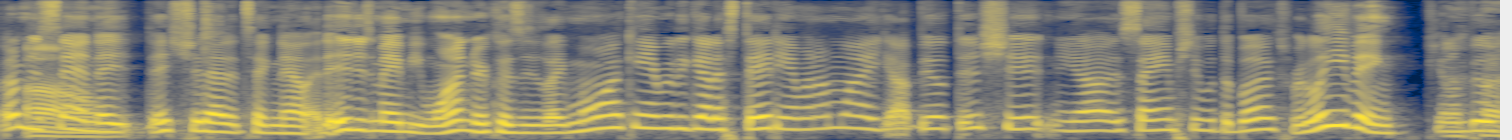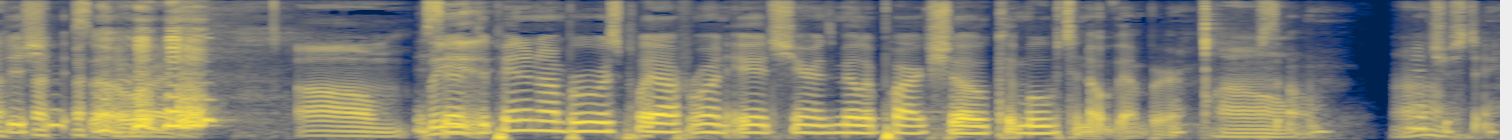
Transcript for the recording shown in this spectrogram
But I'm just saying Um, they, they should have the technology. It just made me wonder because it's like Milwaukee ain't really got a stadium, and I'm like, y'all built this shit, and y'all the same shit with the Bucks. We're leaving. If you don't build this shit, so. Right. Um, It says yeah- depending on Brewers playoff run, Ed Sheeran's Miller Park show could move to November. Oh, so oh. interesting.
